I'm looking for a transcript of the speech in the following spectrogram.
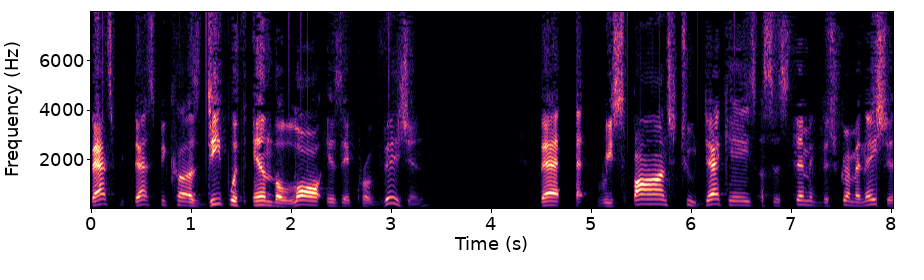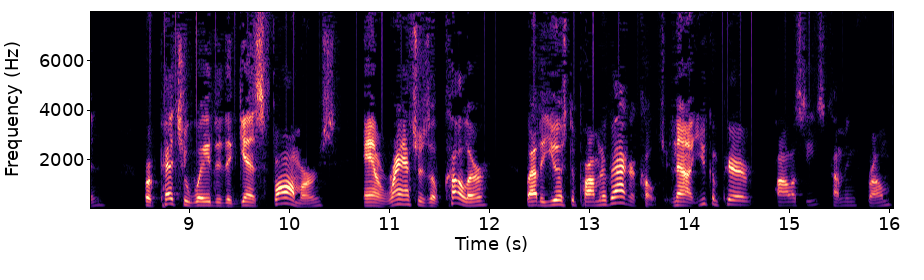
That's, that's because deep within the law is a provision that responds to decades of systemic discrimination perpetuated against farmers and ranchers of color by the U.S. Department of Agriculture. Now, you compare policies coming from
